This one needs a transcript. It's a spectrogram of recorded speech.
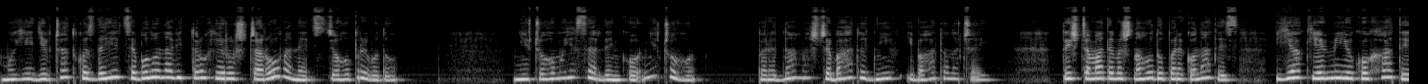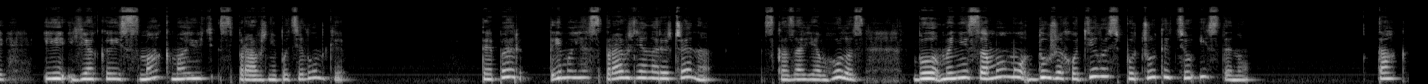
Моє дівчатко, здається, було навіть трохи розчароване з цього приводу. Нічого, моє серденько, нічого. Перед нами ще багато днів і багато ночей. Ти ще матимеш нагоду переконатись, як я вмію кохати і який смак мають справжні поцілунки. Тепер ти моя справжня наречена, сказав я вголос, бо мені самому дуже хотілося почути цю істину. Так,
